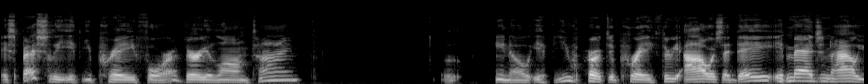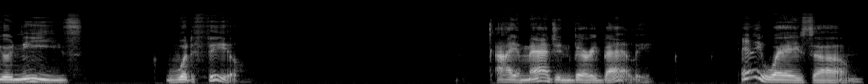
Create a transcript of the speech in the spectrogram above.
Especially if you pray for a very long time. You know, if you were to pray three hours a day, imagine how your knees would feel. I imagine very badly. Anyways, um,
